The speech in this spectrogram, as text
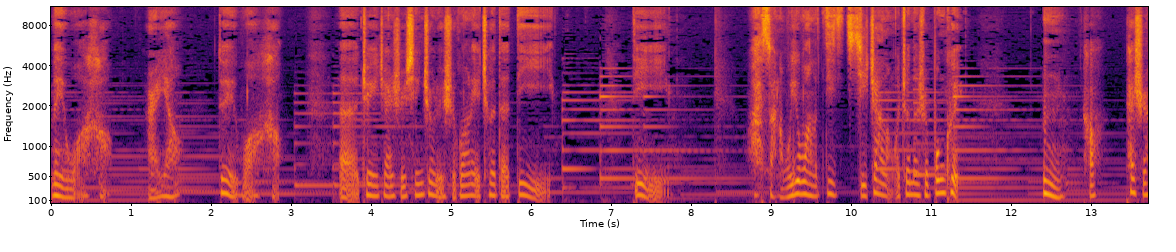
为我好，而要对我好。呃，这一站是新之旅时光列车的第。第，啊，算了，我又忘了第几站了，我真的是崩溃。嗯，好，开始。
